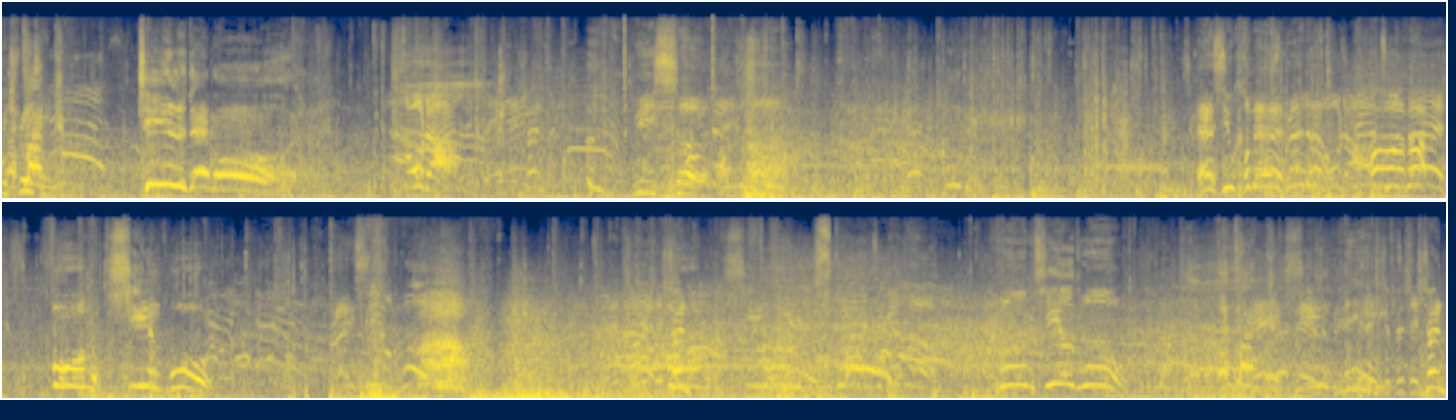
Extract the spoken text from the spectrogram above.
Retreating. Kill them all! Order! We serve. As you command! Order! Form shield wall! Shield wall! Position! Form shield wall! Attack! Shield Into position!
